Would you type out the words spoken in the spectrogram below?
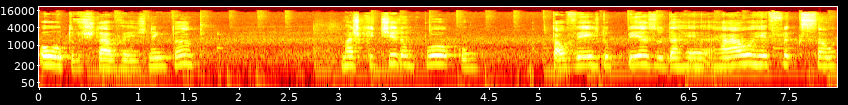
outros talvez nem tanto, mas que tira um pouco, talvez, do peso da real reflexão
